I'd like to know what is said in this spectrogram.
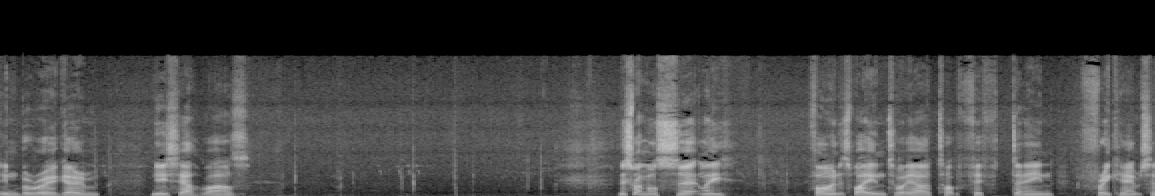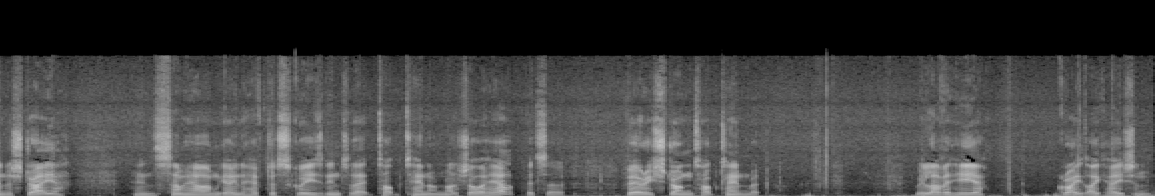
in in New South Wales. This one will certainly find its way into our top 15 free camps in Australia and somehow I'm going to have to squeeze it into that top 10 I'm not sure how it's a very strong top 10 but we love it here. Great location.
